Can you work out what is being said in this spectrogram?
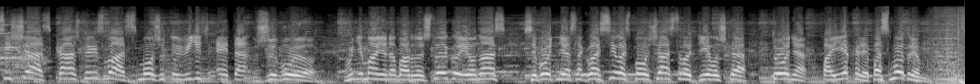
Сейчас каждый из вас сможет увидеть это вживую. Внимание на барную стойку, и у нас сегодня согласилась поучаствовать девушка Тоня. Поехали, посмотрим. У!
